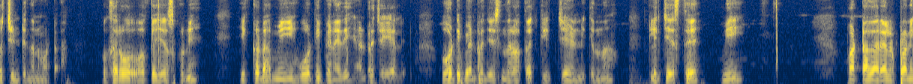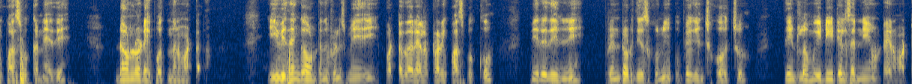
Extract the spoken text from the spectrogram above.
వచ్చి ఉంటుంది అనమాట ఒకసారి ఓకే చేసుకొని ఇక్కడ మీ ఓటీపీ అనేది ఎంటర్ చేయాలి. ఓటీపీ ఎంటర్ చేసిన తర్వాత క్లిక్ చేయండి కింద. క్లిక్ చేస్తే మీ పట్టాదారు ఎలక్ట్రానిక్ పాస్బుక్ అనేది డౌన్లోడ్ అయిపోతుంది అనమాట ఈ విధంగా ఉంటుంది ఫ్రెండ్స్ మీ పట్టాదారు ఎలక్ట్రానిక్ పాస్బుక్. మీరు దీన్ని ప్రింట్అవుట్ తీసుకుని ఉపయోగించుకోవచ్చు. దీంట్లో మీ డీటెయిల్స్ అన్నీ ఉంటాయన్నమాట.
